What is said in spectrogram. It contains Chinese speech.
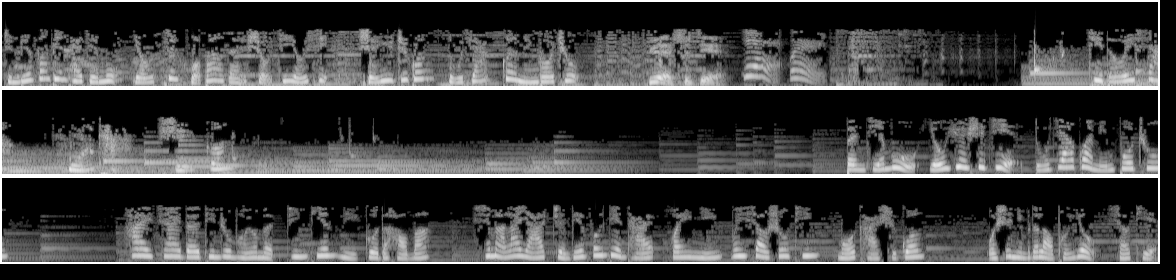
枕边风电台节目由最火爆的手机游戏《神域之光》独家冠名播出。月世界，记得微笑，摩卡时光。本节目由月世界独家冠名播出。嗨，亲爱的听众朋友们，今天你过得好吗？喜马拉雅枕边风电台欢迎您微笑收听摩卡时光，我是你们的老朋友小铁。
